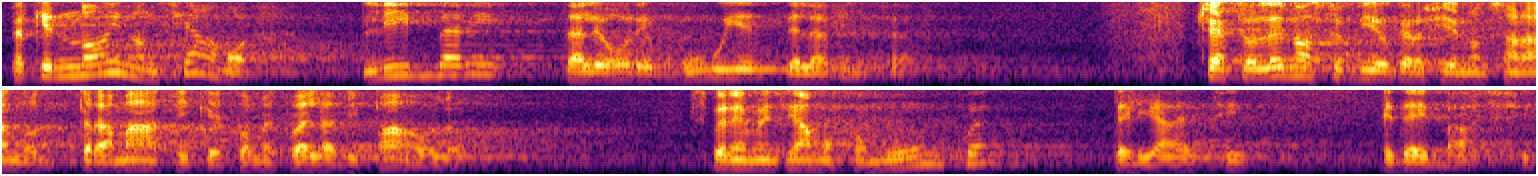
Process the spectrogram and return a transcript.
perché noi non siamo liberi dalle ore buie della vita. Certo, le nostre biografie non saranno drammatiche come quella di Paolo. Sperimentiamo comunque degli alti e dei bassi.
